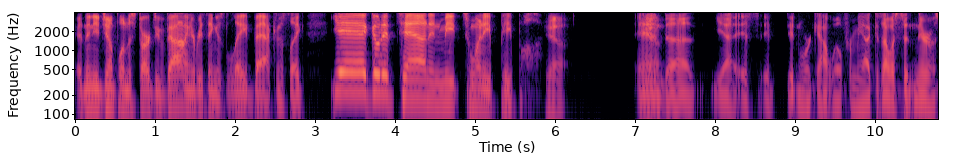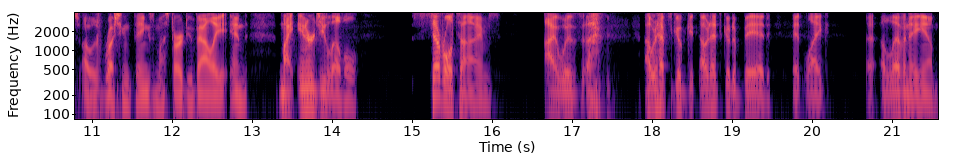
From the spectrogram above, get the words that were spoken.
and then you jump on the Stardew Valley, and everything is laid back, and it's like, yeah, go to town and meet 20 people, Yeah. and uh, yeah, it's it didn't work out well for me because I was sitting there, I was, I was rushing things in my Stardew Valley, and my energy level, several times, I was, uh, I would have to go get, I would have to go to bed at like uh, 11 a.m.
